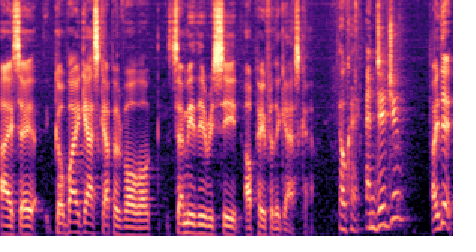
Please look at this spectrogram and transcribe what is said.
I say, go buy a gas cap at Volvo, send me the receipt, I'll pay for the gas cap. Okay, and did you? I did.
